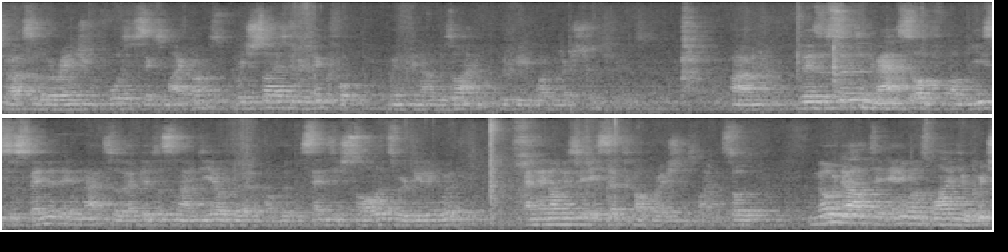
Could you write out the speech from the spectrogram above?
to us of a range from 4 to 6 microns. Which size do we pick for when in our design would be one question. Um, there's a certain mass of, of yeast suspended in that, so that gives us an idea of the, of the percentage solids we're dealing with. And then obviously aseptic operations line. So no doubt in anyone's mind here which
